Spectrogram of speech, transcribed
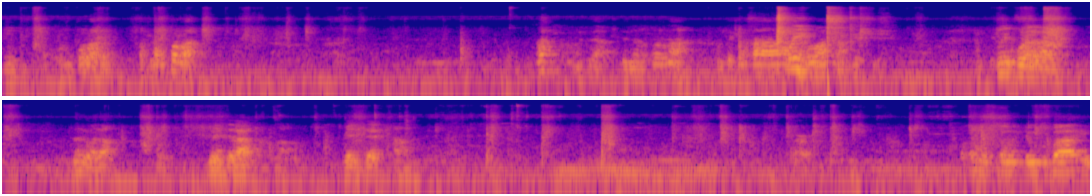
Tatlong pula. Tatlong pula. Ah, tinatol na. Puntik na sa Uy! yung pula lang. Dalawa lang. 20 lang. Ah. 20. Ah. Baka mas kamot yung babae.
